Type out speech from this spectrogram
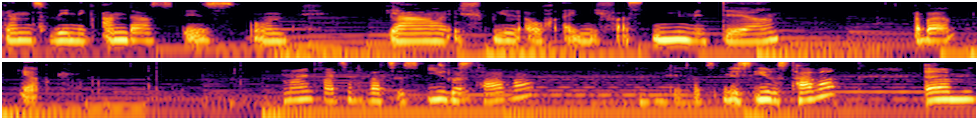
ganz wenig anders ist und ja, ich spiele auch eigentlich fast nie mit der. Aber ja. Mein 13. Platz ist Iris Tara. Mhm, der 13. ist Iris Tara. Ähm,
